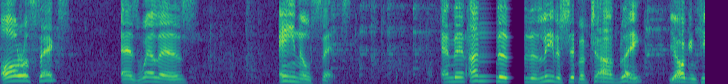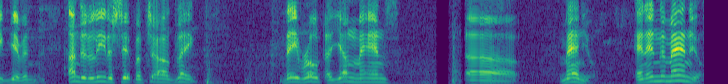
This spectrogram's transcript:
oral sex as well as anal sex. And then under the leadership of Charles Blake, y'all can keep giving, under the leadership of Charles Blake, they wrote a young man's uh, manual. And in the manual,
